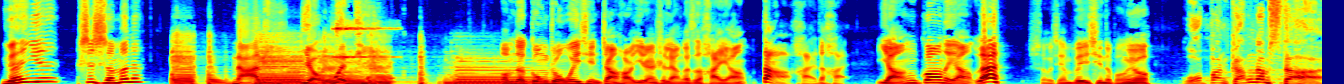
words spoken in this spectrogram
原因是什么呢？哪里有问题？我们的公众微信账号依然是两个字：海洋，大海的海，阳光的阳。来，首先微信的朋友。我 num star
